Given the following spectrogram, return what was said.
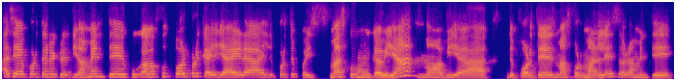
hacía deporte recreativamente, jugaba fútbol porque allá era el deporte pues más común que había, no había deportes más formales, solamente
